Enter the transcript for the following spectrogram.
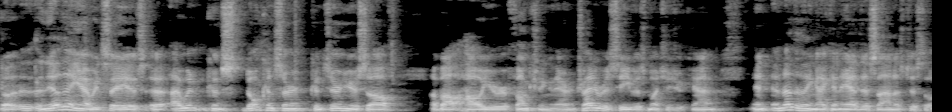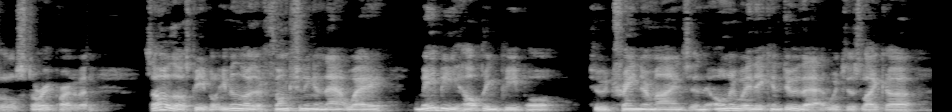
So, and the other thing I would say is, uh, I wouldn't cons- don't concern concern yourself about how you're functioning there, and try to receive as much as you can. And another thing I can add this on is just a little story part of it. Some of those people, even though they're functioning in that way, may be helping people to train their minds, and the only way they can do that, which is like a,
